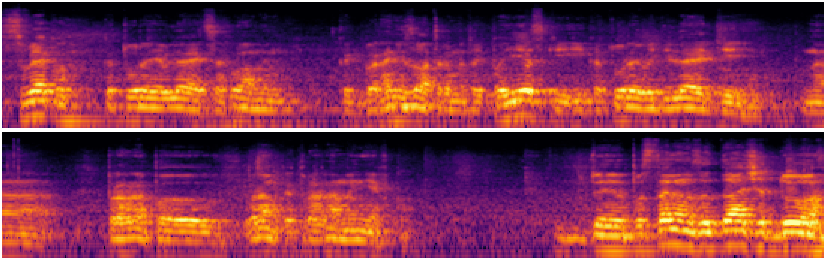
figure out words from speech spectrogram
Свеко, которая является главным как бы, организатором этой поездки и которая выделяет деньги на программ- в рамках программы Невко. Д- Поставлена задача до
